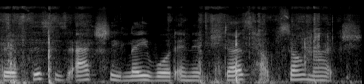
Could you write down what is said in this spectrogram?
This. This is actually labeled and it does help so much.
